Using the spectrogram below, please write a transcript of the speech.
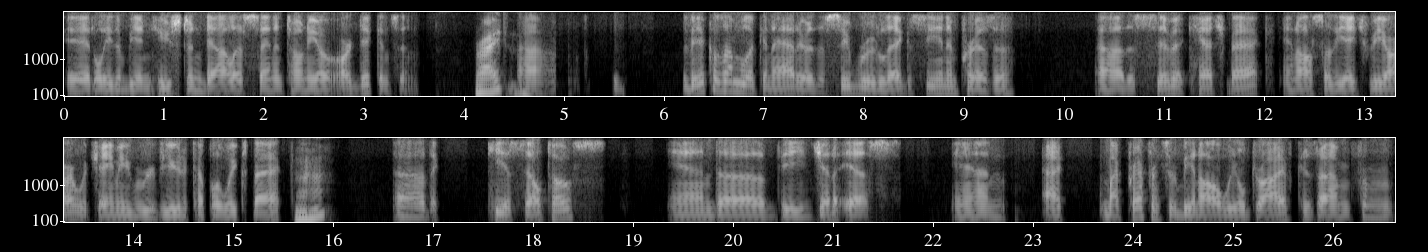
It'll either be in Houston, Dallas, San Antonio, or Dickinson. Right? Uh, the vehicles I'm looking at are the Subaru Legacy and Impreza, uh, the Civic hatchback, and also the HVR, which Amy reviewed a couple of weeks back. Uh huh. Uh, the Kia Seltos, and uh, the Jetta S. And I, my preference would be an all-wheel drive because I'm from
